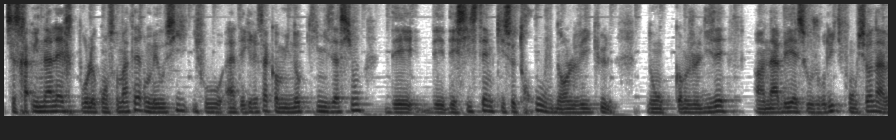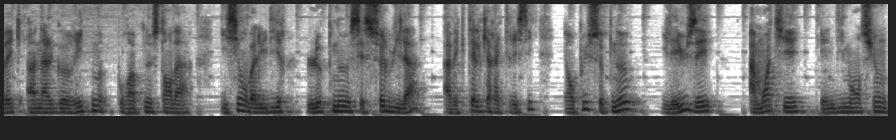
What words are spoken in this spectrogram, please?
Ce sera une alerte pour le consommateur, mais aussi il faut intégrer ça comme une optimisation des, des, des systèmes qui se trouvent dans le véhicule. Donc, comme je le disais, un ABS aujourd'hui fonctionne avec un algorithme pour un pneu standard. Ici, on va lui dire le pneu c'est celui-là avec telle caractéristique, et en plus ce pneu il est usé à moitié. Il y a une dimension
